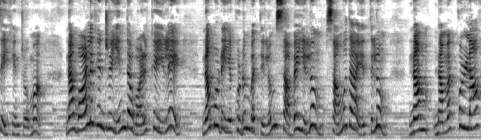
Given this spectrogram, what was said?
செய்கின்றோமா? நாம் வாழுகின்ற இந்த வாழ்க்கையிலே நம்முடைய குடும்பத்திலும் சபையிலும் சமுதாயத்திலும் நம் நமக்குள்ளாக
